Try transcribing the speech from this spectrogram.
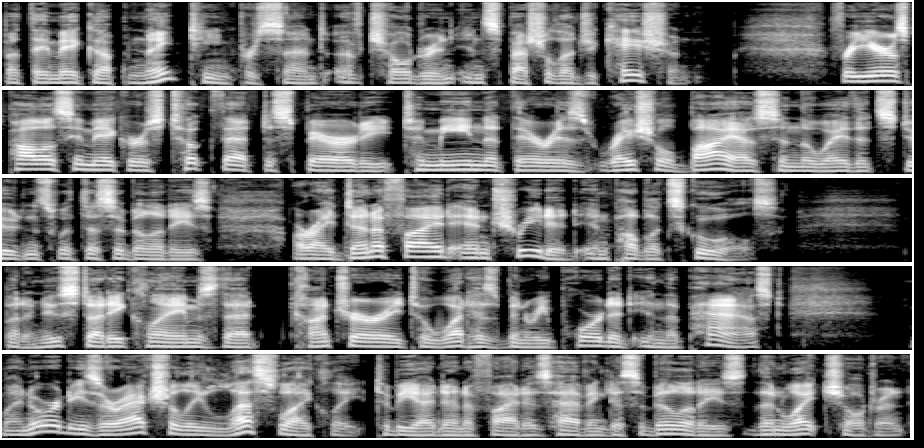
but they make up 19% of children in special education. For years, policymakers took that disparity to mean that there is racial bias in the way that students with disabilities are identified and treated in public schools. But a new study claims that, contrary to what has been reported in the past, minorities are actually less likely to be identified as having disabilities than white children,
